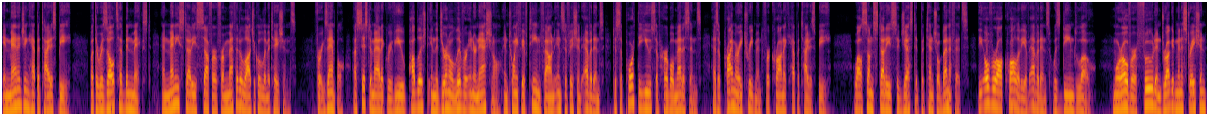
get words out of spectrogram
in managing hepatitis B, but the results have been mixed, and many studies suffer from methodological limitations. For example, a systematic review published in the journal Liver International in 2015 found insufficient evidence to support the use of herbal medicines as a primary treatment for chronic hepatitis B. While some studies suggested potential benefits, the overall quality of evidence was deemed low. Moreover, Food and Drug Administration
